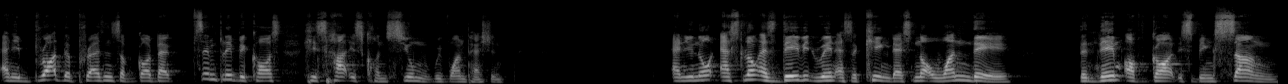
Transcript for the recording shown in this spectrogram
and he brought the presence of God back simply because his heart is consumed with one passion. And you know, as long as David reigned as a king, there's not one day the name of God is being sung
